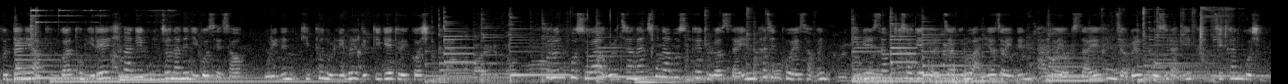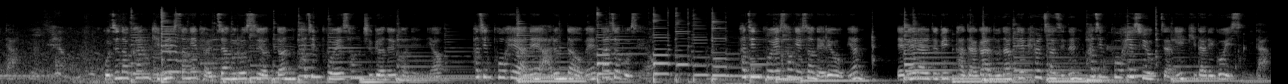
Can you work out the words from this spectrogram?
분단의 아픔과 통일의 희망이 공존하는 이곳에서 우리는 깊은 울림을 느끼게 될 것입니다. 호수와 울창한 소나무 숲에 둘러싸인 화진포의 성은 김일성 주석의 별장으로 알려져 있는 과거 역사의 흔적을 고스란히 간직한 곳입니다. 고즈넉한 김일성의 별장으로 쓰였던 화진포의 성 주변을 거닐며 화진포 해안의 아름다움에 빠져보세요. 화진포의 성에서 내려오면 에메랄드빛 바다가 눈앞에 펼쳐지는 화진포 해수욕장이 기다리고 있습니다.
